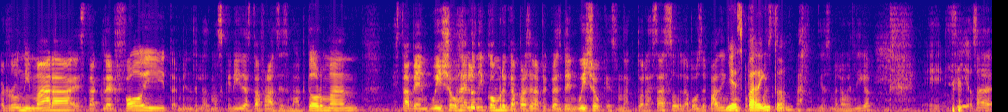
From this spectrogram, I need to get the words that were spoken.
Rooney Mara, está Claire Foy, también de las más queridas, está Frances McDormand, está Ben Whishaw, el único hombre que aparece en la película es Ben Whishaw, que es un actor asazo, la voz de Paddington. es Paddington. Dios me lo bendiga. Eh, sí, o sea,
